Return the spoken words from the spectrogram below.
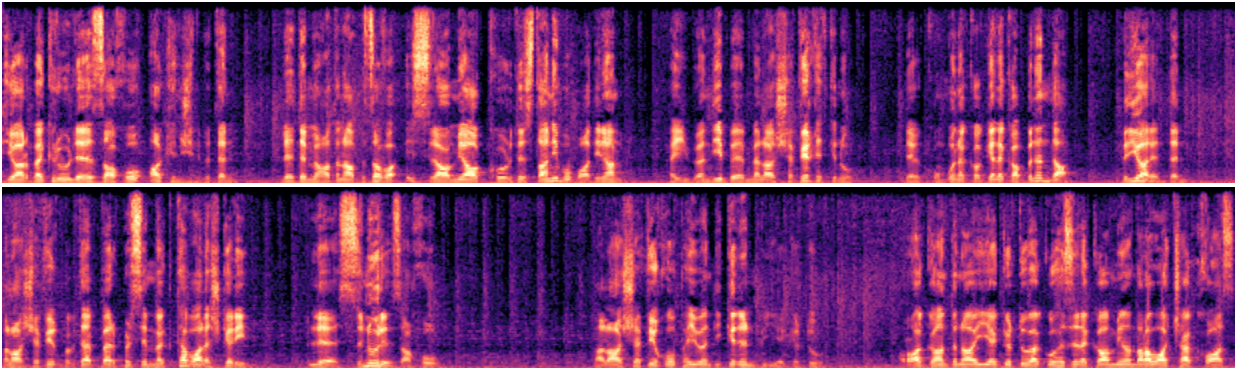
دیاربەکر و لێ زاخۆ ئاکنجید بتن لێ دەمێ هاتنا بزەوە اسلامیا کردستانی بو بادینان پیوندی به ملا شەفێقیتکن کنو ده کۆمبوونەکە گەلەکە بلندا بریارێت دن مەلا شەفیق ببتە بەرپرسی مکتب آلشکری لە سنوورێ زاخۆ هەلا شەفیق و پەیوەندیکردن بیەکردو ڕاگاندنا یەگرتو وەکو هزرەکە میانڕەوا چاک خواست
